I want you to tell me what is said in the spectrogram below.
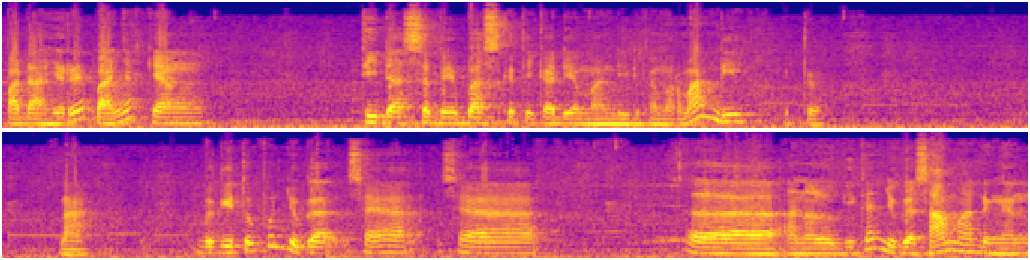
pada akhirnya banyak yang tidak sebebas ketika dia mandi di kamar mandi gitu. Nah begitupun juga saya saya eh, analogikan juga sama dengan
